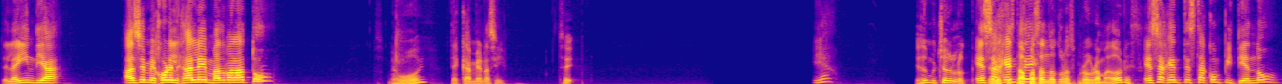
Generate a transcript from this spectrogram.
de la India hace mejor el jale más barato, ¿Me voy? te cambian así. Sí. Y ya. Eso es mucho lo, Esa lo que está gente- pasando con los programadores. Esa gente está compitiendo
